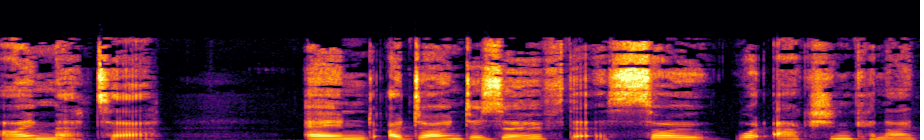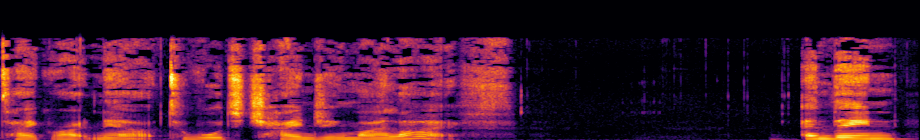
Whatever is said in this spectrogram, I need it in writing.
I matter and I don't deserve this. So, what action can I take right now towards changing my life? And then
